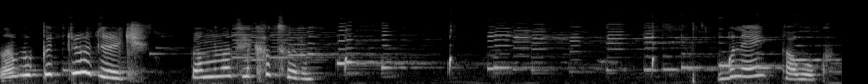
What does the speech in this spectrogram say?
Lan bu küçücük. Ben buna tek atarım. Bu ne? Tavuk.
